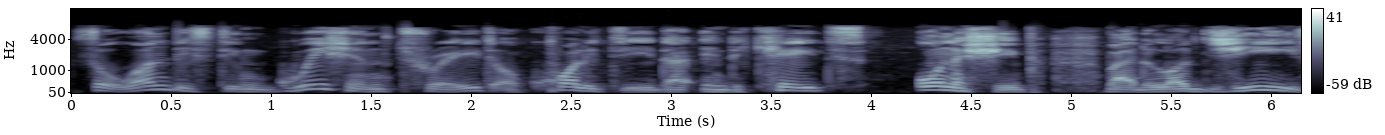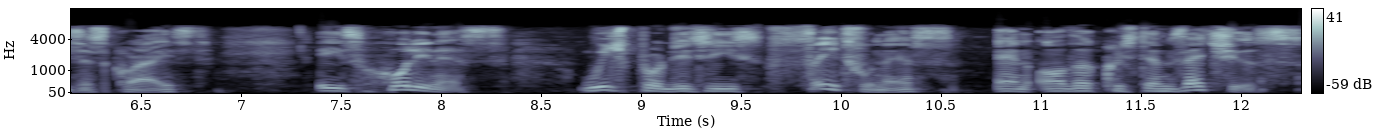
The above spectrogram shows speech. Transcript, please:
So, one distinguishing trait or quality that indicates ownership by the Lord Jesus Christ is holiness, which produces faithfulness and other Christian virtues.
